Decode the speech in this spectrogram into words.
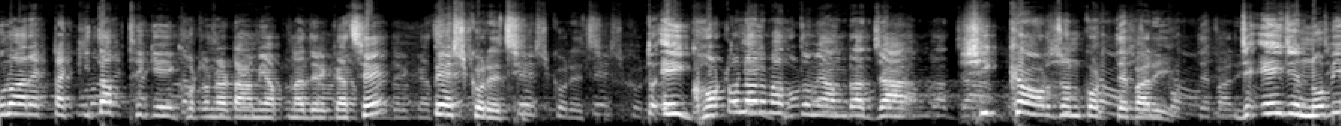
উনার একটা কিতাব থেকে এই ঘটনাটা আমি আপনাদের কাছে পেশ করেছি। তো এই ঘটনার মাধ্যমে আমরা যা শিক্ষা অর্জন করতে পারি, যে এই যে নবী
